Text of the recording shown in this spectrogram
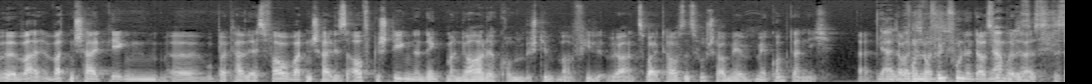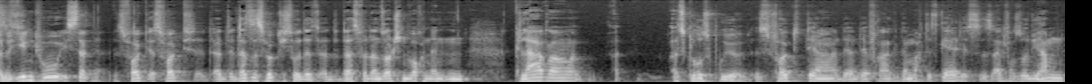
äh, Wattenscheid gegen äh, Wuppertal SV. Wattenscheid ist aufgestiegen. Dann denkt man, ja, da kommen bestimmt mal viele, ja, 2000 Zuschauer. Mehr, mehr kommt da nicht. Ja, davon noch 500 aus ja, das, das, das Also irgendwo ist das. Es folgt, es folgt, also das ist wirklich so, dass, also dass wir an solchen Wochenenden klarer als Kloßbrühe. Es folgt der, der, der Frage der Macht des Geldes. Es ist einfach so, die haben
